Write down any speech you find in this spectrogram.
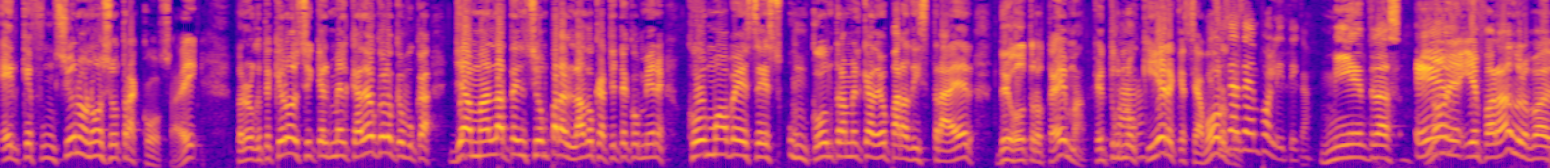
El que funciona o no es otra cosa, ¿eh? Pero lo que te quiero decir que el mercadeo que es lo que busca, llamar la atención para el lado que a ti te conviene, como a veces un contramercadeo para distraer de otro tema, que tú Claro. no quieres que se Eso aborde. se hace en política. Mientras él, No, y, y en farándula, pa-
